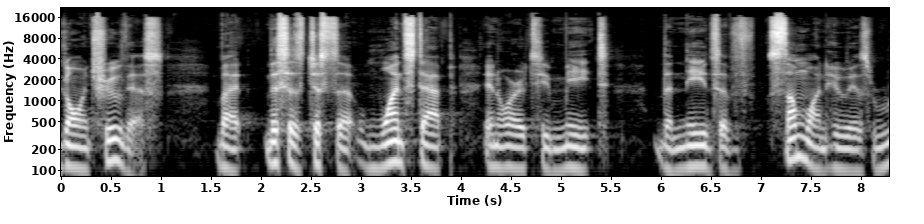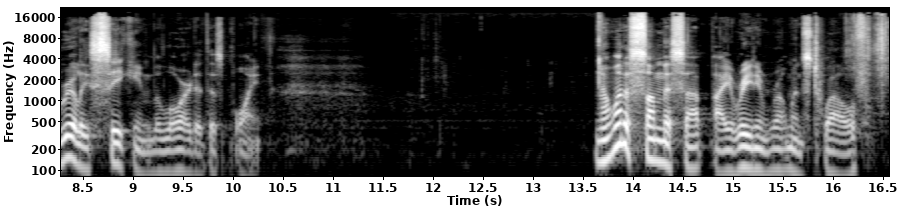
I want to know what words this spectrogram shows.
going through this, but this is just a one step in order to meet the needs of someone who is really seeking the Lord at this point. Now, I want to sum this up by reading Romans 12,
